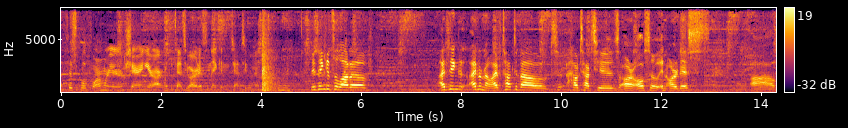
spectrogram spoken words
a physical form where you're sharing your art with a tattoo artist and they can tattoo it. Do you think it's a lot of? I think I don't know. I've talked about how tattoos are also an artist's uh,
